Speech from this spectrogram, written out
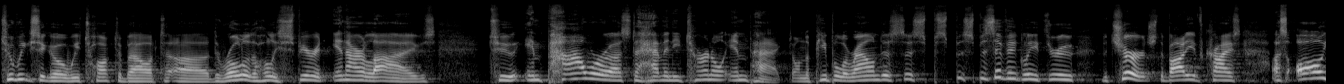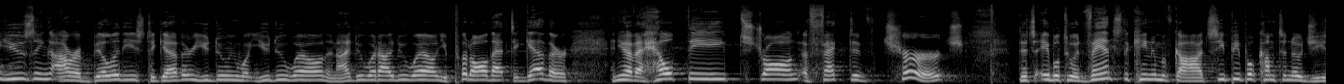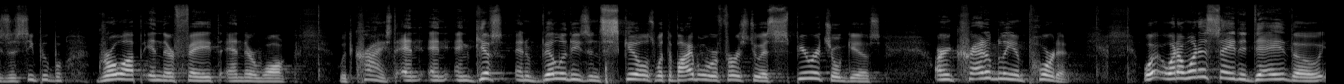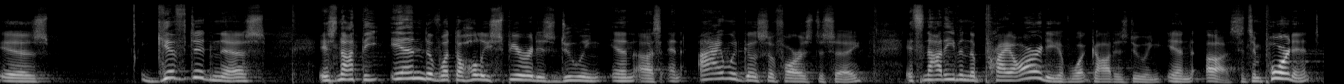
Two weeks ago, we talked about uh, the role of the Holy Spirit in our lives to empower us to have an eternal impact on the people around us, specifically through the church, the body of Christ, us all using our abilities together, you doing what you do well, and I do what I do well, and you put all that together, and you have a healthy, strong, effective church that's able to advance the kingdom of God, see people come to know Jesus, see people grow up in their faith and their walk with Christ. And, and, and gifts and abilities and skills, what the Bible refers to as spiritual gifts, are incredibly important. What, what I want to say today, though, is giftedness is not the end of what the Holy Spirit is doing in us. And I would go so far as to say it's not even the priority of what God is doing in us. It's important.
